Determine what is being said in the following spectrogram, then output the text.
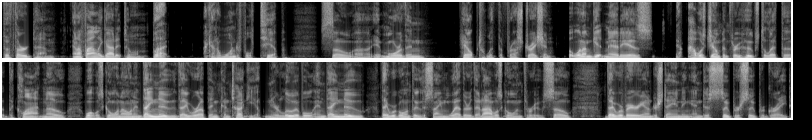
the third time. And I finally got it to him. But I got a wonderful tip. So uh, it more than helped with the frustration. But what I'm getting at is I was jumping through hoops to let the, the client know what was going on. And they knew they were up in Kentucky, up near Louisville, and they knew they were going through the same weather that I was going through. So they were very understanding and just super, super great.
